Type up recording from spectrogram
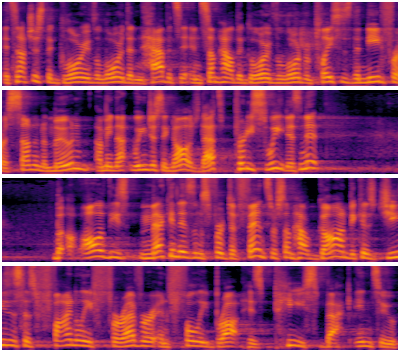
It's not just the glory of the Lord that inhabits it, and somehow the glory of the Lord replaces the need for a sun and a moon. I mean, that, we can just acknowledge that's pretty sweet, isn't it? But all of these mechanisms for defense are somehow gone because Jesus has finally, forever, and fully brought his peace back into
